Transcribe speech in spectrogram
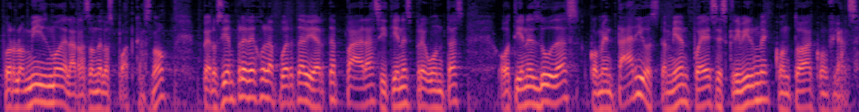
por lo mismo de la razón de los podcasts, ¿no? Pero siempre dejo la puerta abierta para si tienes preguntas o tienes dudas, comentarios también puedes escribirme con toda confianza.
